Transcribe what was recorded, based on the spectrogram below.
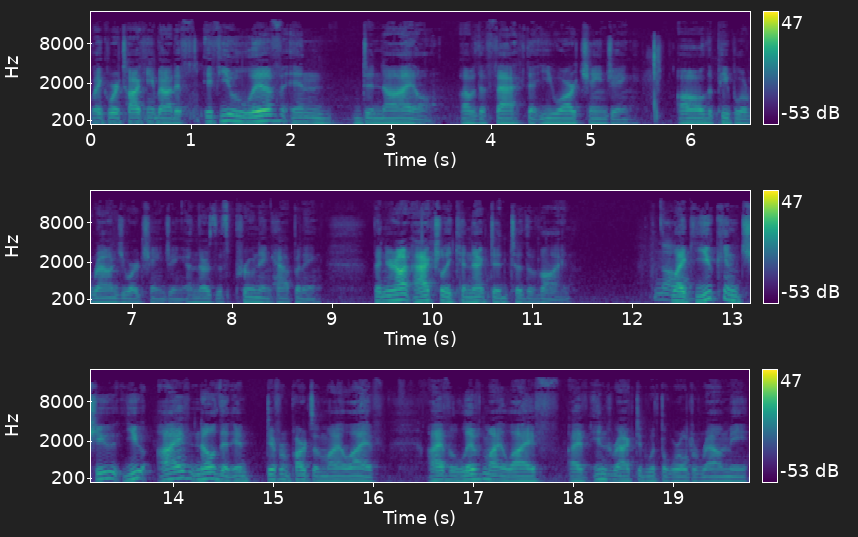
like we're talking about if if you live in denial of the fact that you are changing, all the people around you are changing, and there's this pruning happening, then you're not actually connected to the vine. No. like you can choose you i know that in different parts of my life i've lived my life i've interacted with the world around me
